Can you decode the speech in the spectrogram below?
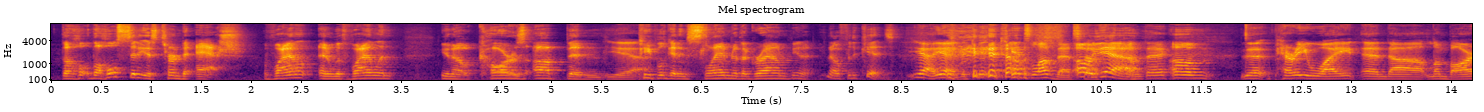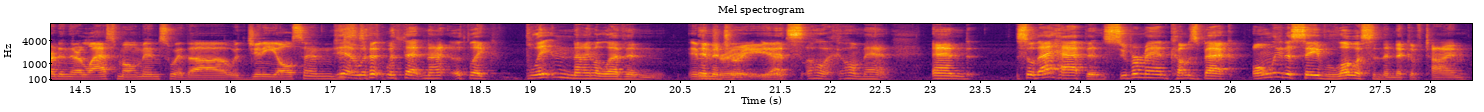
the whole the whole city is turned to ash. Violent and with violent, you know, cars up and Yeah. people getting slammed to the ground. You know, you know, for the kids. yeah yeah the kid, kids love that stuff Oh yeah, don't they Um, the Perry White and uh, Lombard in their last moments with uh, with Jenny Olsen yeah, with with that ni- with like blatant 9/11 imagery. Imagery, yeah. It's oh like oh man, and so that happens. Superman comes back only to save Lois in the nick of time.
